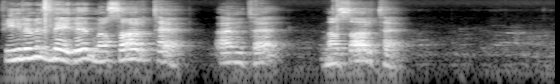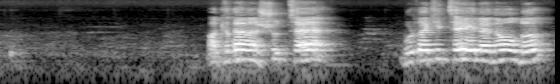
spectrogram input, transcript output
Fiilimiz neydi? Nasarte. Ente. Nasarte. Bakın hemen şu T buradaki T ile ne oldu?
